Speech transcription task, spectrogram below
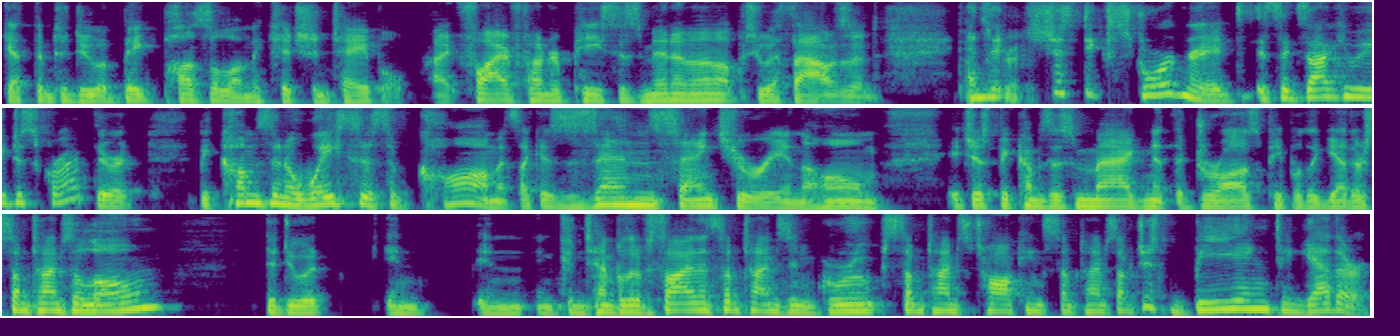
get them to do a big puzzle on the kitchen table, right? 500 pieces minimum up to a thousand. And great. it's just extraordinary. It's, it's, exactly what you described there. It becomes an oasis of calm. It's like a Zen sanctuary in the home. It just becomes this magnet that draws people together, sometimes alone to do it in in, in contemplative silence, sometimes in groups, sometimes talking, sometimes just being together.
